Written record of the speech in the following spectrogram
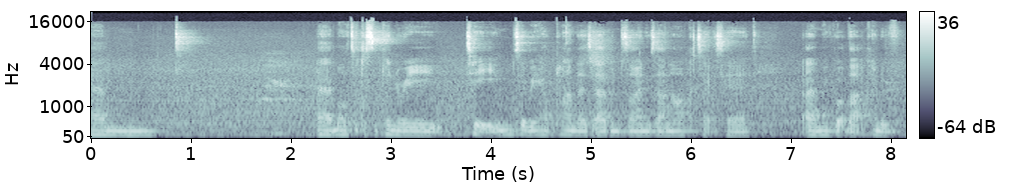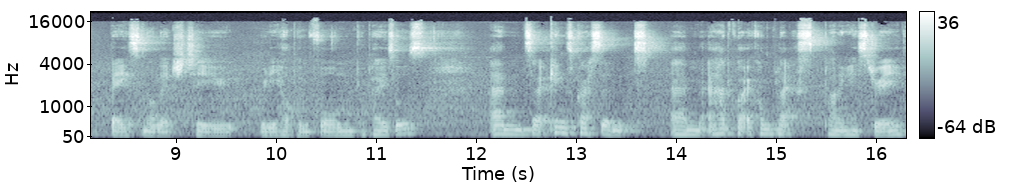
um, uh, multidisciplinary team, so we have planners, urban designers, and architects here. Um, we've got that kind of base knowledge to really help inform proposals. Um, so at King's Crescent, um, it had quite a complex planning history.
